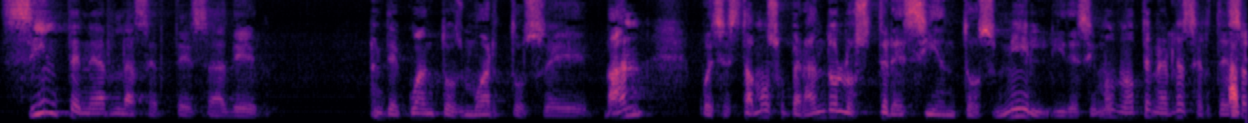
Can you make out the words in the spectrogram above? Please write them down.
sin tener la certeza de, de cuántos muertos eh, van, pues estamos superando los 300 mil. Y decimos no tener la certeza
